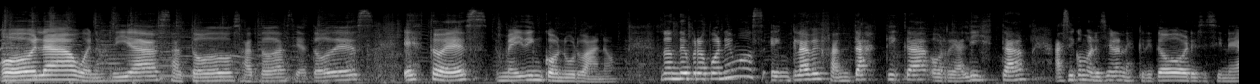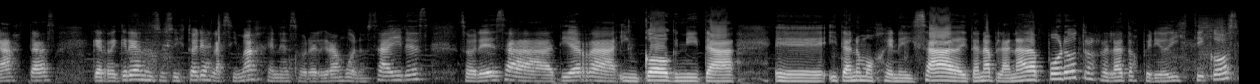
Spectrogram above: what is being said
Hola, buenos días a todos, a todas y a todes. Esto es Made in Conurbano, donde proponemos en clave fantástica o realista, así como lo hicieron escritores y cineastas que recrean en sus historias las imágenes sobre el Gran Buenos Aires, sobre esa tierra incógnita eh, y tan homogeneizada y tan aplanada por otros relatos periodísticos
